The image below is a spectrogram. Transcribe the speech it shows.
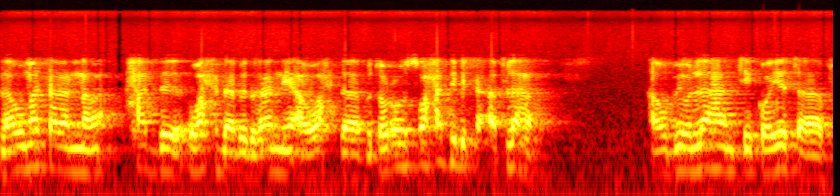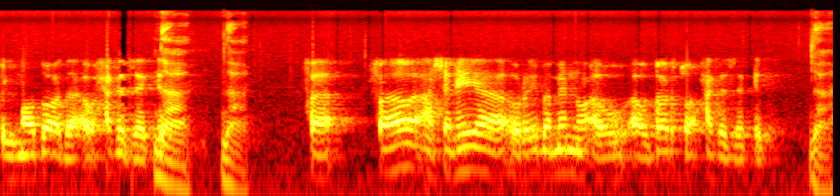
لو مثلا حد واحدة بتغني أو واحدة بترقص وحد بيسقف لها أو بيقول لها انت كويسة في الموضوع ده أو حاجة زي كده. نعم نعم. ف فعشان هي قريبة منه أو أو جارته أو حاجة زي كده. نعم.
